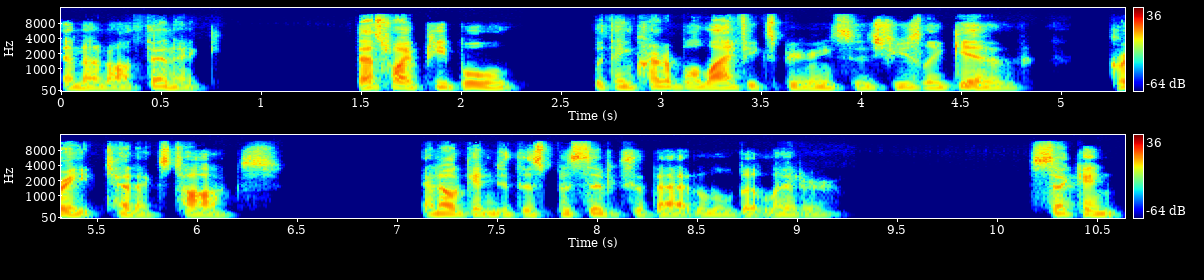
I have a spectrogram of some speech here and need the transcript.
and unauthentic. That's why people with incredible life experiences usually give great TEDx talks. And I'll get into the specifics of that a little bit later. Second,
